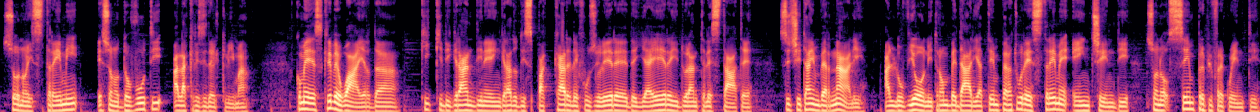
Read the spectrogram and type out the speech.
sono estremi e sono dovuti alla crisi del clima. Come scrive Wired, chicchi di grandine in grado di spaccare le fusoliere degli aerei durante l'estate, siccità invernali, alluvioni, trombe d'aria, temperature estreme e incendi sono sempre più frequenti.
